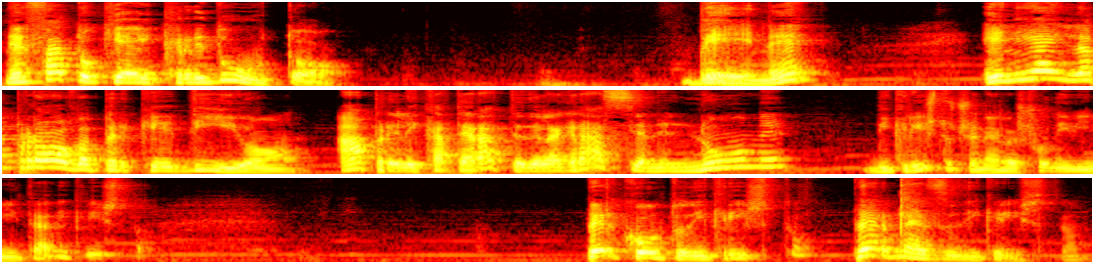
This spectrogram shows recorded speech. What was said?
nel fatto che hai creduto bene e ne hai la prova perché Dio apre le cateratte della grazia nel nome di Cristo, cioè nella sua divinità di Cristo, per conto di Cristo, per mezzo di Cristo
